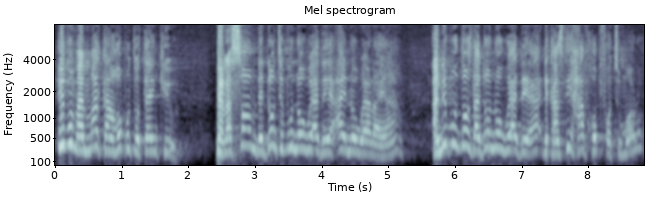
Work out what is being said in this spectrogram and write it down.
Even my mouth can open to thank you. There are some, they don't even know where they are. I know where I am. And even those that don't know where they are, they can still have hope for tomorrow.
